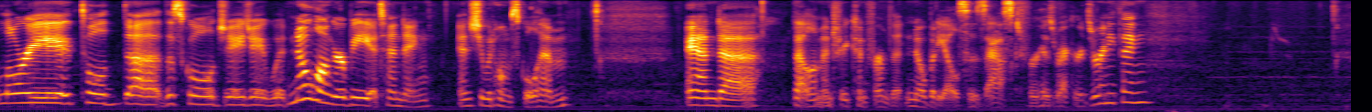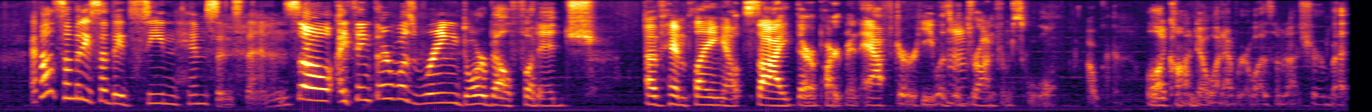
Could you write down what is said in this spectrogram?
Lori told uh, the school JJ would no longer be attending and she would homeschool him. And uh, the elementary confirmed that nobody else has asked for his records or anything. I thought somebody said they'd seen him since then. So I think there was ring doorbell footage of him playing outside their apartment after he was hmm. withdrawn from school. Okay. Well, a condo, whatever it was, I'm not sure, but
